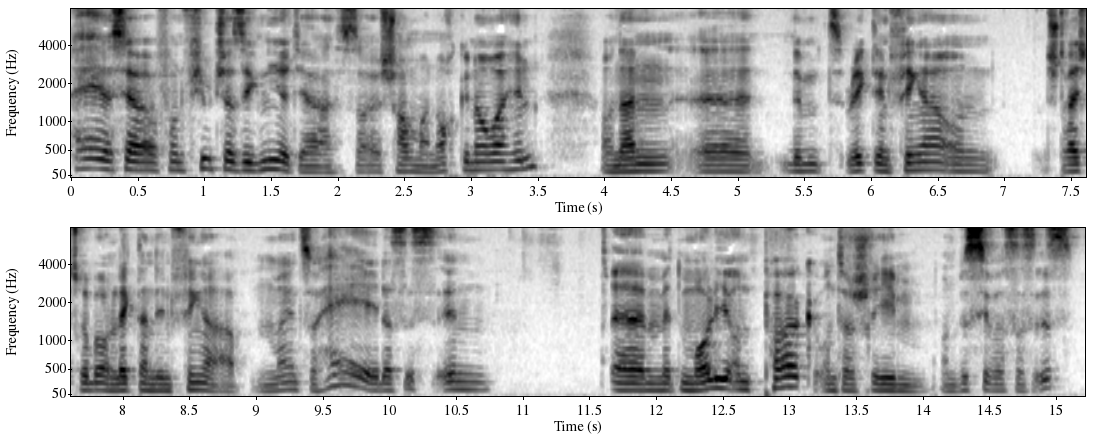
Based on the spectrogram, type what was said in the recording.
Hey, ist ja von Future signiert. Ja, so, schauen wir mal noch genauer hin. Und dann äh, nimmt Rick den Finger und streicht drüber und leckt dann den Finger ab. Und meint so, hey, das ist in äh, mit Molly und Perk unterschrieben. Und wisst ihr, was das ist?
